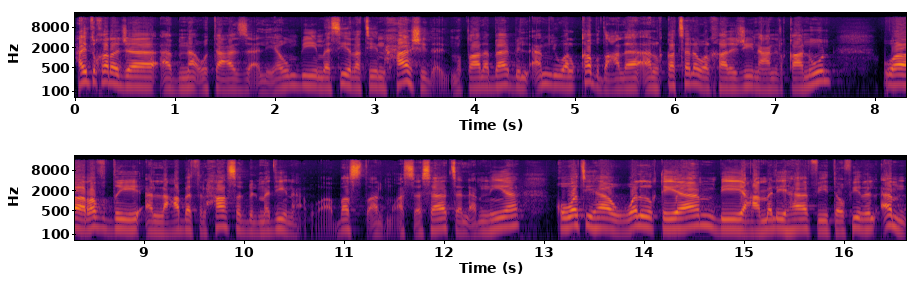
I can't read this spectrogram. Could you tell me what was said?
حيث خرج أبناء تعز اليوم بمسيرة حاشدة للمطالبه بالأمن والقبض على القتله والخارجين عن القانون ورفض العبث الحاصل بالمدينة وبسط المؤسسات الأمنية قوتها والقيام بعملها في توفير الأمن.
